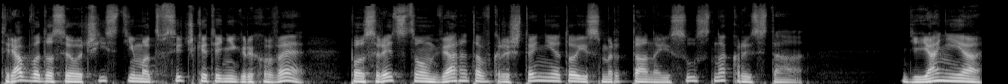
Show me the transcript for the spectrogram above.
трябва да се очистим от всичките ни грехове посредством вярата в крещението и смъртта на Исус на кръста. Діяння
